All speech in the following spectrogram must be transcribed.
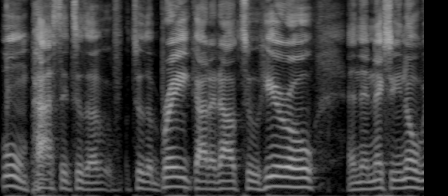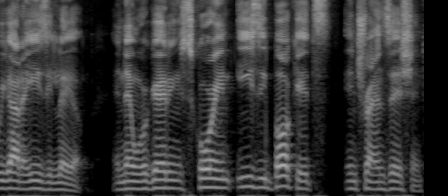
Boom, passed it to the to the break, got it out to Herro, and then next thing you know, we got an easy layup. And then we're getting scoring easy buckets in transition.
